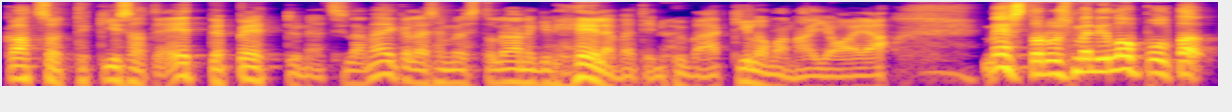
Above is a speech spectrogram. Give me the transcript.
katsoitte kisat ja ette pettyneet, sillä meikäläisen mielestä oli ainakin helvetin hyvää kilvanajoa ja mestaruus meni lopulta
